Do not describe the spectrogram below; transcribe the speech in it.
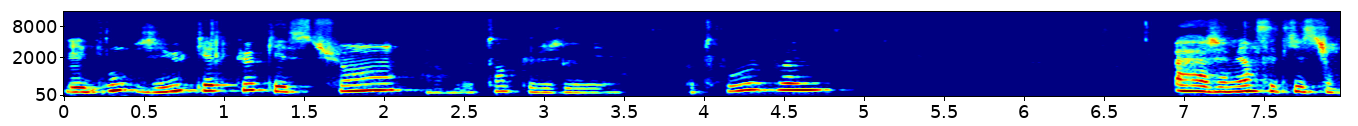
Et mhm. donc j'ai eu quelques questions. Alors, le temps que je les retrouve. Ah, j'aime bien cette question.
